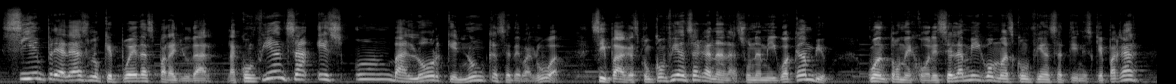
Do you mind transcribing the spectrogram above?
Siempre harás lo que puedas para ayudar. La confianza es un valor que nunca se devalúa. Si pagas con confianza, ganarás un amigo a cambio. Cuanto mejor es el amigo, más confianza tienes que pagar.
